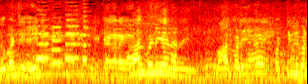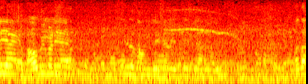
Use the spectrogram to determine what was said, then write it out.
जो मंडी है ही ना माल की तो क्या करेगा? माल बढ़िया ना रही माल बढ़िया है पट्टी भी बढ़िया है भाव भी बढ़िया है। ते. बता।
